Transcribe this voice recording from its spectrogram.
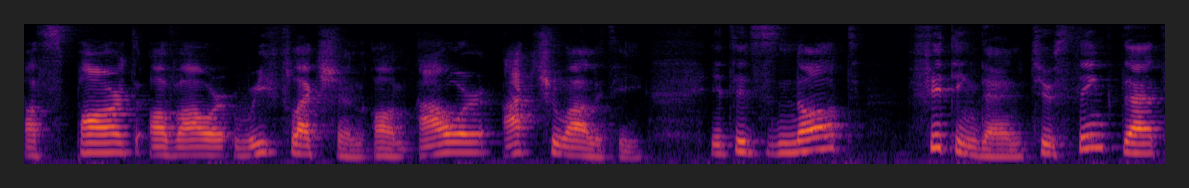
as part of our reflection on our actuality, it is not fitting then to think that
